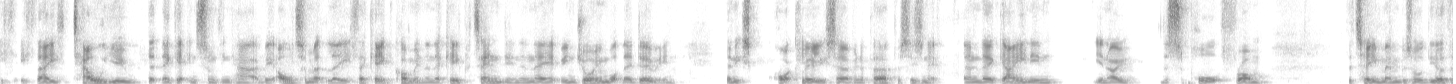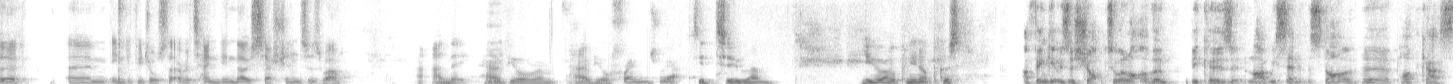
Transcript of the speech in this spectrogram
if, if they tell you that they're getting something out of it, ultimately, if they keep coming and they keep attending and they're enjoying what they're doing, then it's quite clearly serving a purpose, isn't it? And they're gaining, you know, the support from the team members or the other um, individuals that are attending those sessions as well. Andy, how hmm. have your um, how have your friends reacted to um, you opening up? Because I think it was a shock to a lot of them because, like we said at the start of the podcast,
